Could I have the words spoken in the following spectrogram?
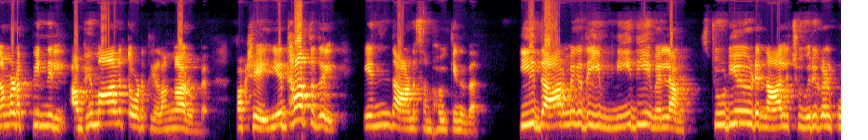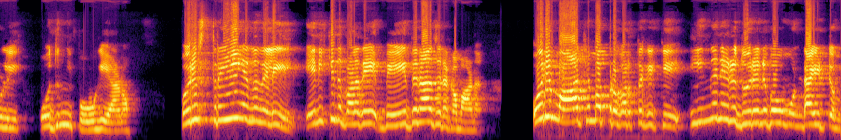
നമ്മുടെ പിന്നിൽ അഭിമാനത്തോടെ തിളങ്ങാറുണ്ട്. പക്ഷേ യഥാർത്ഥത്തിൽ എന്താണ് സംഭവിക്കുന്നത്? ഈ ധാർമ്മികതയും നീതിയും എല്ലാം സ്റ്റുഡിയോയുടെ നാല് ചുവരുകൾക്കുള്ളിൽ ഒതുങ്ങി പോവുകയാണോ ഒരു സ്ത്രീ എന്ന നിലയിൽ എനിക്കിത് വളരെ വേദനാജനകമാണ്. ഒരു മാധ്യമ പ്രവർത്തകയ്ക്ക് ഇങ്ങനെ ഒരു ദുരനുഭവം ഉണ്ടായിട്ടും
